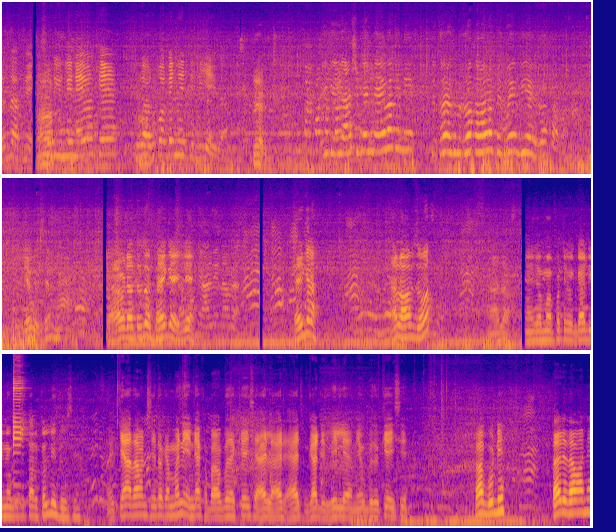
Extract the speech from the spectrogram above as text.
રજા છે. હા. લઈને આવ્યા કે રૂપાબેન ને લઈ આવ્યા. ફેર. આશીબેન ને આવ્યા કે નહીં? તો થોડા તમે રોકાવા તો મેં વી આવી રોકાવા. એવું છે ને આવડા તો ભાઈ ગયા લે. ભાઈ ગયા? હાલો આવજો હો. હા જાઓ મારા પટેલ ગાડીને બધું તાર કરી લીધું છે. ક્યાં જવાનું છે તો કે મને ના ખબર બધા કહે છે હાલ હાલ હાલ ગાડી લઈ લે ને એવું બધું કહે છે. કા ગુડી? તારે જવાને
